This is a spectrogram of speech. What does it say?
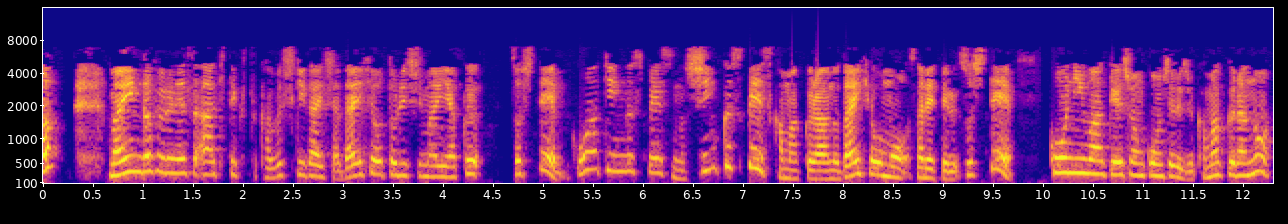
マインドフルネスアーキテクト株式会社代表取締役、そして、コワーキングスペースのシンクスペース鎌倉の代表もされてる。そして、公認ワーケーションコンシェルジュ鎌倉の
